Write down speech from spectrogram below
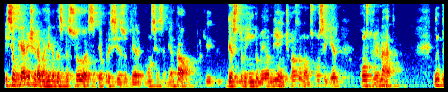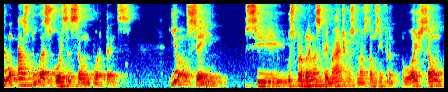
E se eu quero encher a barriga das pessoas, eu preciso ter consciência ambiental, porque destruindo o meio ambiente, nós não vamos conseguir construir nada. Então, as duas coisas são importantes. E eu não sei se os problemas climáticos que nós estamos enfrentando hoje são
